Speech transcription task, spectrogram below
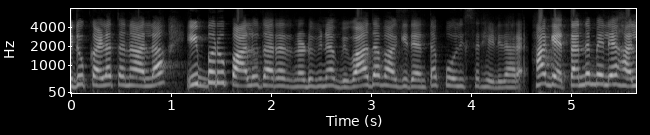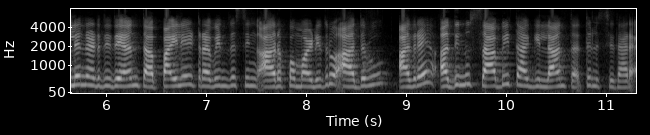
ಇದು ಕಳ್ಳತನ ಅಲ್ಲ, ಇಬ್ಬರು ಪಾಲುದಾರರ ನಡುವಿನ ವಿವಾದವಾಗಿದೆ ಅಂತ ಪೊಲೀಸರು ಹೇಳಿದ್ದಾರೆ. ಹಾಗೆ ತನ್ನ ಮೇಲೆ ಹಲ್ಲೆ ನಡೆದಿದೆ ಅಂತ ಪೈಲಟ್ ರವೀಂದ್ರ ಸಿಂಗ್ ಆರೋಪ ಮಾಡಿದ್ರು. ಆದರೂ ಆದ್ರೆ ಅದಿನ್ನು ಸಾಬೀತಾಗಿಲ್ಲ ಅಂತ ತಿಳಿಸಿದ್ದಾರೆ.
